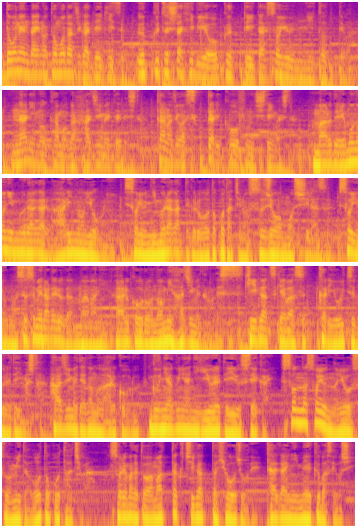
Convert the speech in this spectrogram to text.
同年代の友達ができず、鬱屈した日々を送っていたソユンにとっては何もかもが初めてでした。彼女はすっかり興奮していました。まるで獲物に群がるアリのように、ソユンに群がってくる男たちの素性も知らず、ソユンは勧められるがままにアルコールを飲み始めたのです。気がつけばすっかり追いつぶれていました。初めて飲むアルコール、ぐにゃぐにゃに揺れている世界。そんなソユンの様子を見た男たちは、それまでとは全く違った表情で互いに目配せをし、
